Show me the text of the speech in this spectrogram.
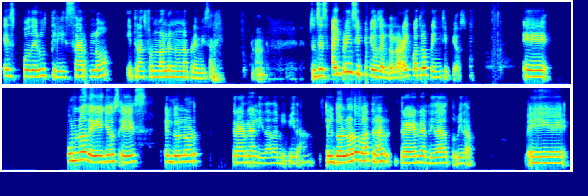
es poder utilizarlo y transformarlo en un aprendizaje. Entonces, hay principios del dolor, hay cuatro principios. Eh, uno de ellos es el dolor trae realidad a mi vida. El dolor va a traer, traer realidad a tu vida. Eh,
